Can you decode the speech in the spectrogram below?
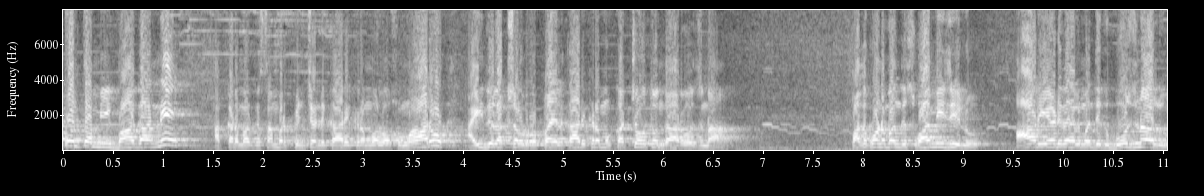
కొంత మీ భాగాన్ని అక్కడ మనకు సమర్పించండి కార్యక్రమంలో సుమారు ఐదు లక్షల రూపాయల కార్యక్రమం ఖర్చు అవుతుంది ఆ రోజున. పదకొండు మంది స్వామీజీలు ఆరు ఏడు వేల మందికి భోజనాలు.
